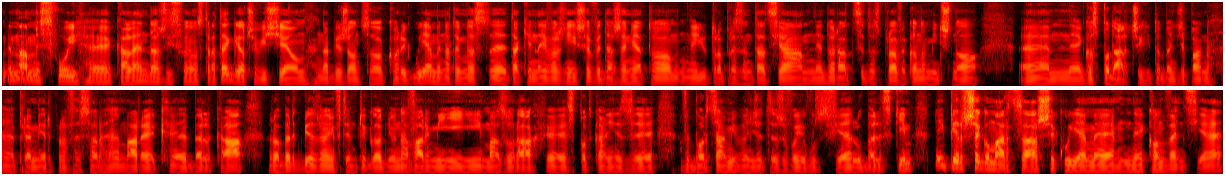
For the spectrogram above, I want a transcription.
My mamy swój e, kalendarz i swoją strategię, oczywiście ją na bieżąco korygujemy, natomiast e, takie najważniejsze wydarzenia to jutro prezentacja doradcy do spraw ekonomiczno-gospodarczych i to będzie pan e, premier profesor Marek Belka. Robert Biedroń w tym tygodniu na Warmii i Mazurach spotkanie z wyborcami, będzie też w województwie lubelskim. No i 1 marca szykujemy konwencję,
